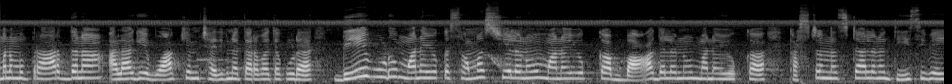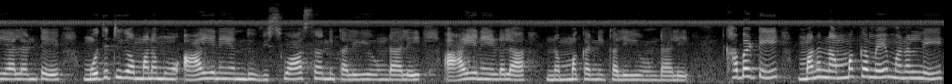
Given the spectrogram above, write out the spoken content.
మనము ప్రార్థన అలాగే వాక్యం చదివిన తర్వాత కూడా దేవుడు మన యొక్క సమస్యలను మన యొక్క బాధలను మన యొక్క కష్ట నష్టాలను తీసివేయాలంటే మొదటిగా మనము ఆయన యందు విశ్వాసాన్ని కలిగి ఉండాలి. ఆయన ఎడల నమ్మకాన్ని కలిగి ఉండాలి. కాబట్టి మన నమ్మకమే మనల్ని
